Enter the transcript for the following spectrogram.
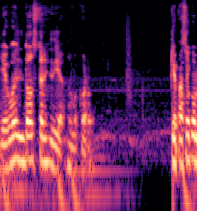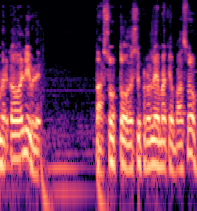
Llegó en dos, tres días, no me acuerdo. ¿Qué pasó con Mercado Libre? Pasó todo ese problema que pasó.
